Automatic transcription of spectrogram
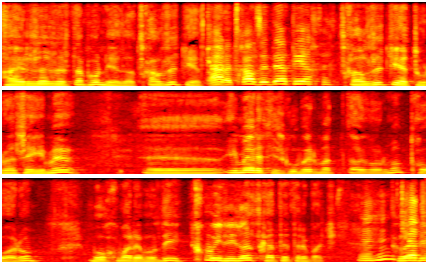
ჰაერზე ზესტაფონია და წყალზე ჭიათურა. არა, წყალზე და დიახ. წყალზე ჭიათურა, ასე იგი მე იმერეთის გუბერნატორმა თქვა რომ მოხმარებოდი ყვირილას კათედრებაში. თქვენი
